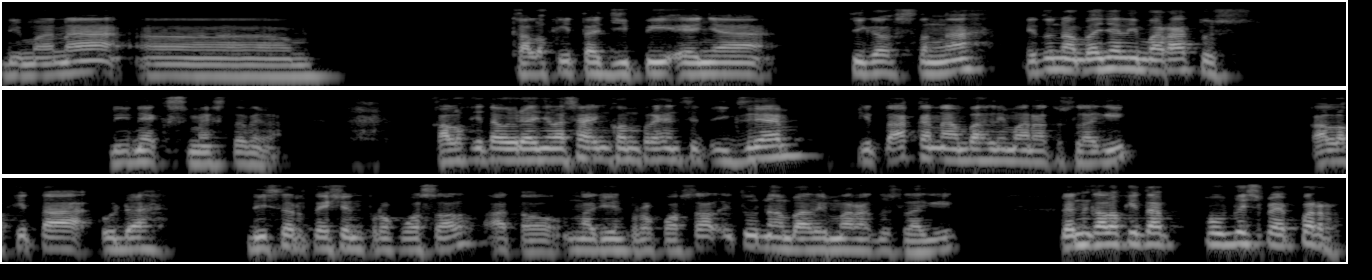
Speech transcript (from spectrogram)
Di mana um, kalau kita GPA-nya tiga setengah itu nambahnya 500 di next semester. Kalau kita udah nyelesain comprehensive exam, kita akan nambah 500 lagi. Kalau kita udah dissertation proposal atau ngajuin proposal itu nambah 500 lagi. Dan kalau kita publish paper,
